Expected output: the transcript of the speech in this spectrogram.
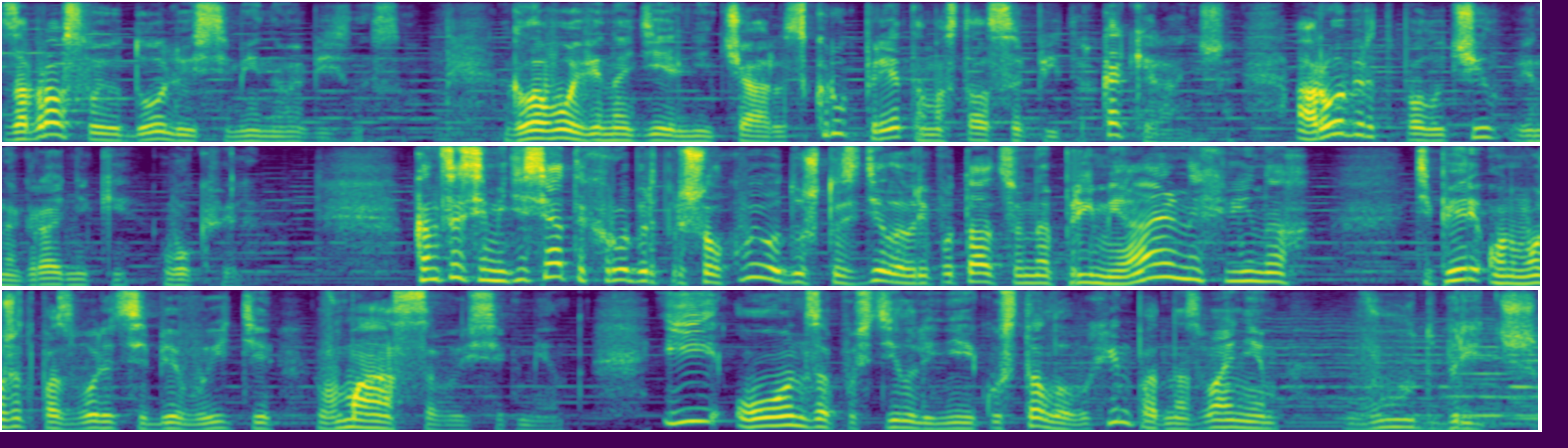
забрав свою долю из семейного бизнеса. Главой винодельни Чарльз Круг при этом остался Питер, как и раньше, а Роберт получил виноградники в Оквиле. В конце 70-х Роберт пришел к выводу, что сделав репутацию на премиальных винах, Теперь он может позволить себе выйти в массовый сегмент. И он запустил линейку столовых вин под названием Woodbridge.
